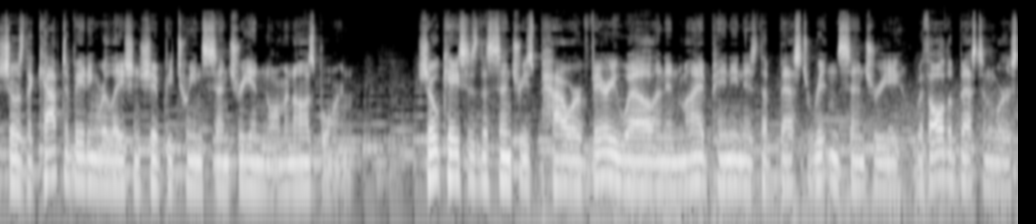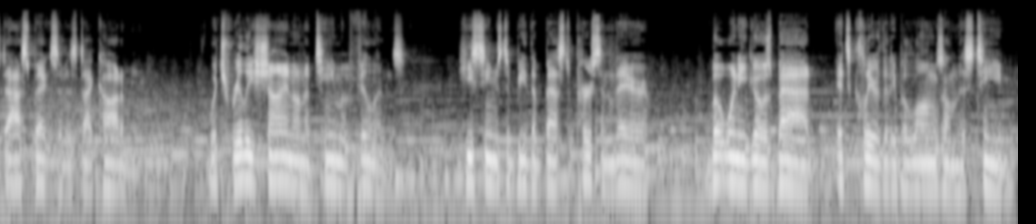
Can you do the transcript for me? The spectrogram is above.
shows the captivating relationship between Sentry and Norman Osborn showcases the Sentry's power very well, and in my opinion, is the best written Sentry with all the best and worst aspects of his dichotomy, which really shine on a team of villains. He seems to be the best person there, but when he goes bad, it's clear that he belongs on this team.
